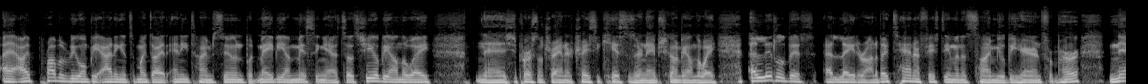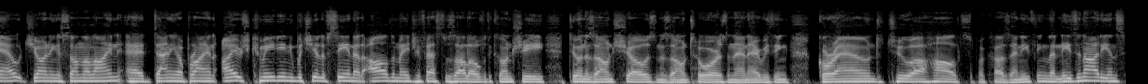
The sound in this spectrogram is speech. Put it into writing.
I, I probably won't be adding it to my diet anytime soon, but maybe I'm missing out. So she'll be on the way. Uh, she's personal trainer. Tracy Kiss is her name. She's going to be on the way a little bit uh, later on. About 10 or 15 minutes time, you'll be hearing from her. Now, joining us on the line line, uh, Danny O'Brien, Irish comedian, which you'll have seen at all the major festivals all over the country, doing his own shows and his own tours, and then everything ground to a halt because anything that needs an audience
